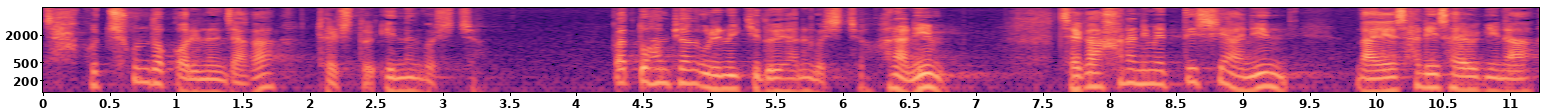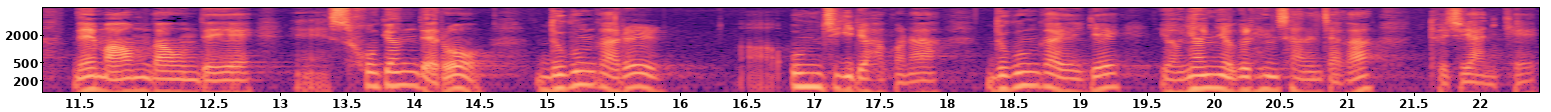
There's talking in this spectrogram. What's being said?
자꾸 추근덕거리는 자가 될 수도 있는 것이죠. 그러니까 또 한편 우리는 기도해야 하는 것이죠. 하나님, 제가 하나님의 뜻이 아닌 나의 사리사욕이나 내 마음 가운데의 소견대로 누군가를 어, 움직이려 하거나 누군가에게 영향력을 행사하는 자가 되지 않게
